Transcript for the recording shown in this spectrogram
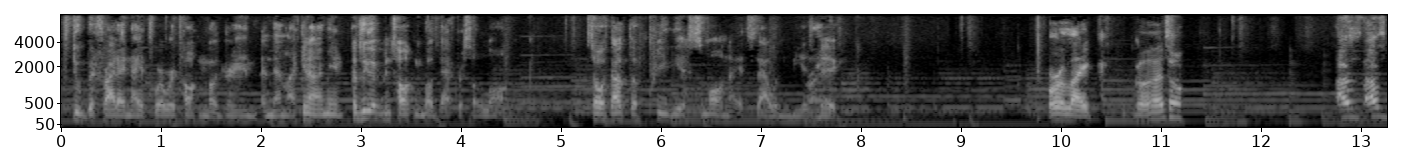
stupid Friday nights where we're talking about dreams and then like you know what I mean because we have been talking about that for so long. So without the previous small nights, that wouldn't be as Right. big. Or like, go ahead. So I was, I was,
